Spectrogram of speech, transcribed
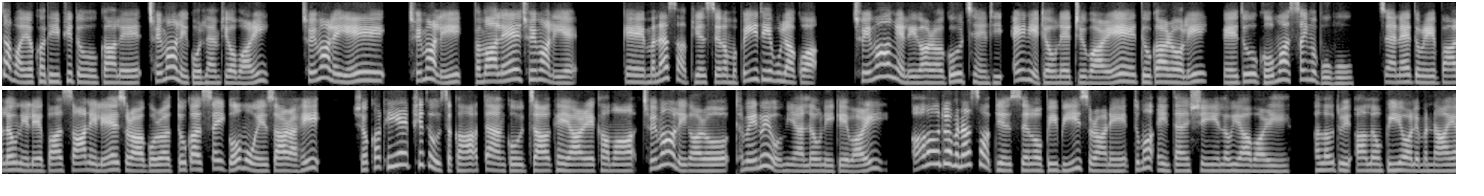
ကြာမှရခတိဖြစ်သူကလည်းချွေးမလေးကိုလှမ်းပြောပါတယ်ချွေးမလေးရဲ့ချွေးမလေးဗမာလဲချွေးမလေးရဲ့ကဲမနက်စာပြင်စင်တော့မပေးသေးဘူးလားကွာချွေးမငယ်လေးကတော့ကိုချင်းတီအိမ်နေတုံးလဲတူပါတယ်သူကတော့လေဘယ်သူကိုမှစိတ်မပူဘူးကျန်တဲ့သူတွေဘာလုပ်နေလဲဘာစားနေလဲဆိုတာကိုတော့သူကစိတ်ကိုမဝင်စားတာဟဲ့ရခတိရဲ့ဖြစ်သူစကားအတန်ကိုကြားခဲ့ရတဲ့အခါမှာချွေးမလေးကတော့ထမင်းတွေကိုအမြန်လုံနေခဲ့ပါတယ် အားလုံးတော့မနှက်စော်ပြင်ဆင်လို့ပြီးပြီဆိုတာနဲ့သူမအိမ်တန်းရှင်းရင်လုပ်ရပါတယ်အလုပ်တွေအားလုံးပြီးတော့လည်းမနာရ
